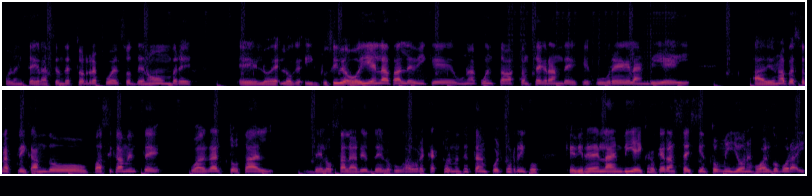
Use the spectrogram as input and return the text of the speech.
con la integración de estos refuerzos de nombre, eh, lo, lo, que, inclusive hoy en la tarde vi que una cuenta bastante grande que cubre la NBA había una persona explicando básicamente cuál era el total de los salarios de los jugadores que actualmente están en Puerto Rico, que vienen en la NBA, creo que eran 600 millones o algo por ahí.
